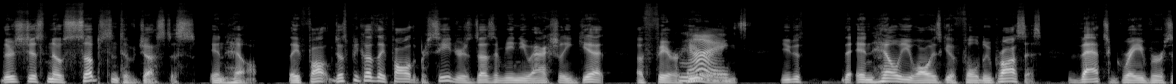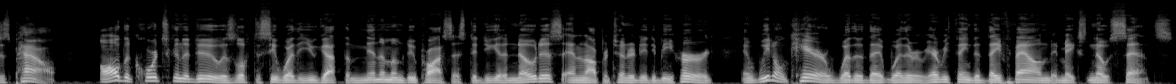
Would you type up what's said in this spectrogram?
There's just no substantive justice in hell. They follow just because they follow the procedures doesn't mean you actually get a fair hearing. You just the- in hell you always get full due process. That's Gray versus Powell. all the court's going to do is look to see whether you got the minimum due process. Did you get a notice and an opportunity to be heard? And we don't care whether they whether everything that they found it makes no sense.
